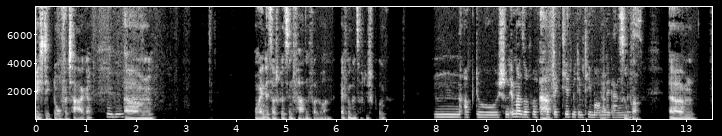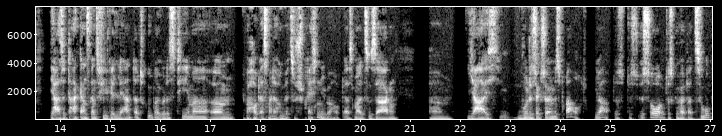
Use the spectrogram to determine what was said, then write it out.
richtig doofe Tage. Mhm. Ähm, Moment, jetzt habe ich kurz den Faden verloren. Helf mir kurz auf die Sprünge. Hm, ob du schon immer so ah. reflektiert mit dem Thema umgegangen ja, super. bist. Ähm, ja, also da ganz, ganz viel gelernt darüber, über das Thema. Ähm, überhaupt erstmal darüber zu sprechen, überhaupt erstmal zu sagen, ähm, ja, ich wurde sexuell missbraucht. Ja, das, das ist so, das gehört dazu.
